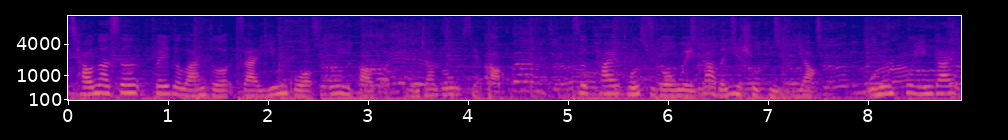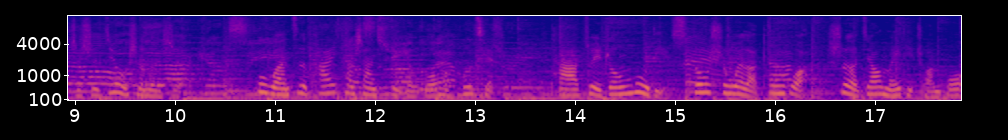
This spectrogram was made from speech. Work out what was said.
乔纳森·菲德兰德在英国《卫报》的文章中写道：“自拍同许多伟大的艺术品一样，我们不应该只是就事论事。不管自拍看上去有多么肤浅，它最终目的都是为了通过社交媒体传播，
